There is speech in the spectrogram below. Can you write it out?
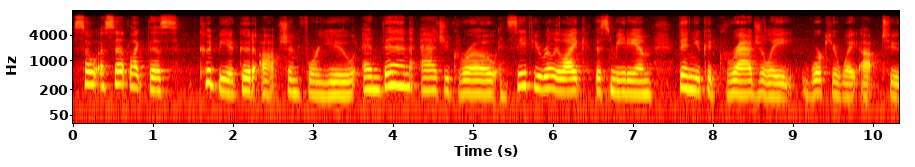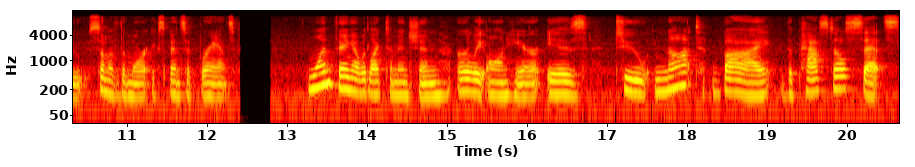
So a set like this could be a good option for you. And then as you grow and see if you really like this medium, then you could gradually work your way up to some of the more expensive brands. One thing I would like to mention early on here is to not buy the pastel sets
